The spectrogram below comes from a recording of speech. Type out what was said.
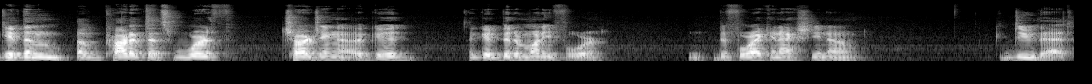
give them a product that's worth charging a good a good bit of money for before I can actually, you know, do that.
